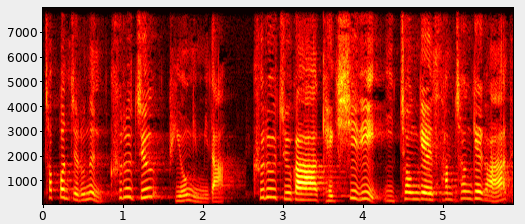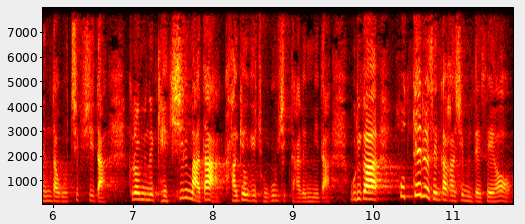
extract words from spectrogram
첫 번째로는 크루즈 비용입니다. 크루즈가 객실이 2,000개에서 3,000개가 된다고 칩시다. 그러면 객실마다 가격이 조금씩 다릅니다. 우리가 호텔을 생각하시면 되세요.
